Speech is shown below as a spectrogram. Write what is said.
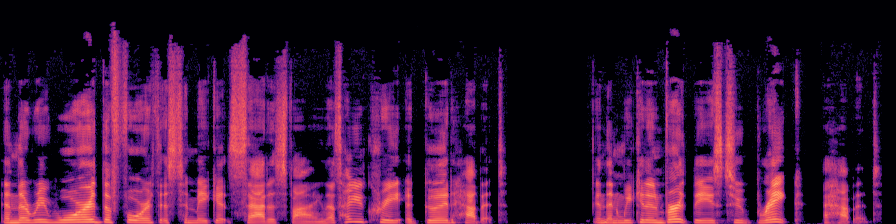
And the reward, the fourth, is to make it satisfying. That's how you create a good habit. And then we can invert these to break a habit.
